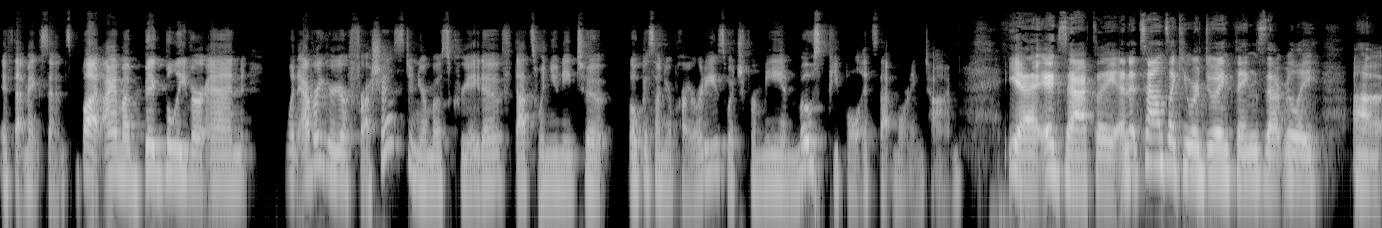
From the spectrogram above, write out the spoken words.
if that makes sense. But I am a big believer in whenever you're your freshest and your most creative, that's when you need to focus on your priorities, which for me and most people, it's that morning time. Yeah, exactly. And it sounds like you were doing things that really uh,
